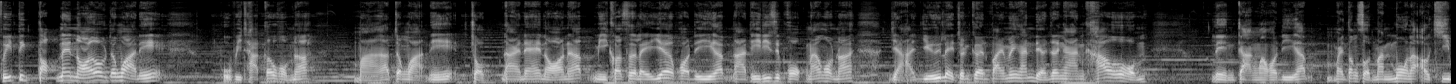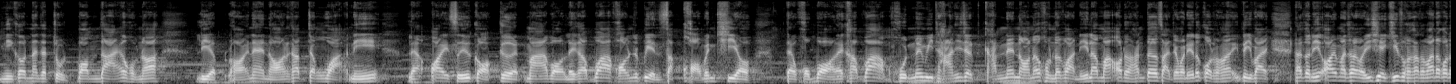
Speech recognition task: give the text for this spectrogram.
ฟีติกตอกแน่นอนครับจังหวะนี้ ผู้พิทักษ์ครับผมเนาะมาครับจังหวะนี้จบได้แน่นอนนะครับมีกอสเลเยอร์พอดีครับนาทีที่ 16 นะผมนะอย่ายื้อเลยจนเกินไปไม่งั้นเดี๋ยวจะงานเข้าครับผม เลนกลางมาพอดีครับ ไม่ต้องสนมันม่วงแล้วเอาคีมนี้ก็น่าจะจุดปอมได้ครับผมเนาะ เรียบร้อยแน่นอนครับ จังหวะนี้และอ้อยซื้อก่อเกิดมาบอกเลยครับว่าพร้อมจะเปลี่ยนสับของเป็นเคียว แต่ผมบอกเลยครับว่าคุณไม่มีทางที่จะกันแน่นอนนะผมจังหวะนี้แล้วมาออเดอร์ฮันเตอร์ใส่จังหวะนี้แล้วกดของอีตีไปแล้วตอนนี้อ้อยมาจังหวะที่เชียร์คิดส่วนการสามารถแล้วกด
